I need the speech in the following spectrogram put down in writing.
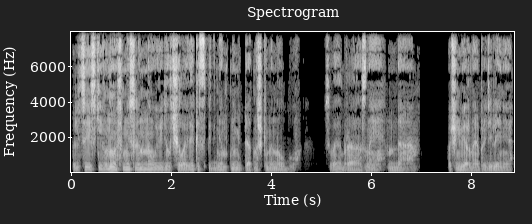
Полицейский вновь мысленно увидел человека с пигментными пятнышками на лбу. Своеобразный, да. Очень верное определение.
